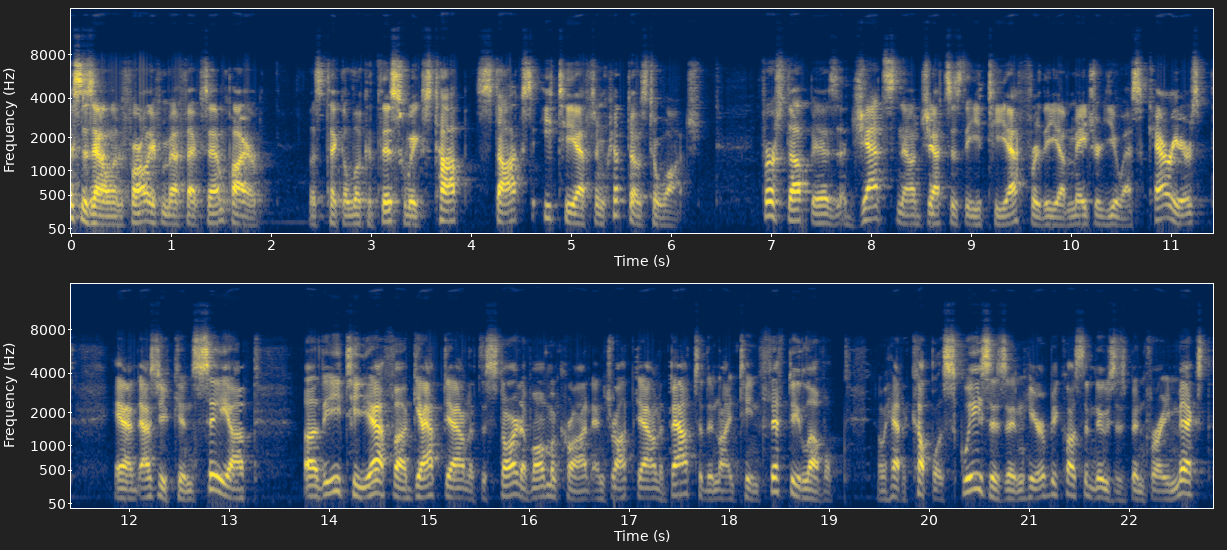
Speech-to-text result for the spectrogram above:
This is Alan Farley from FX Empire. Let's take a look at this week's top stocks, ETFs, and cryptos to watch. First up is JETS. Now, JETS is the ETF for the uh, major U.S. carriers. And as you can see, uh, uh, the ETF uh, gapped down at the start of Omicron and dropped down about to the 1950 level. Now, we had a couple of squeezes in here because the news has been very mixed.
